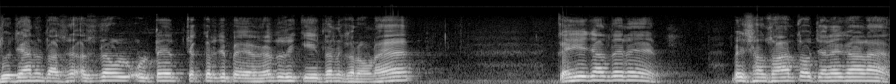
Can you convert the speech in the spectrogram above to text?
ਦੂਜਿਆਂ ਨੂੰ ਦੱਸ ਅਸੀਂ ਤਾਂ ਉਲ- ਉਲਟੇ ਚੱਕਰ 'ਚ ਪਏ ਹੋਏ ਆ ਤੁਸੀਂ ਕੀਰਤਨ ਕਰਾਉਣਾ ਹੈ। ਕਹੀ ਜਾਂਦੇ ਨੇ ਵੀ ਸੰਸਾਰ ਤੋਂ ਚਲੇ ਜਾਣਾ ਹੈ,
